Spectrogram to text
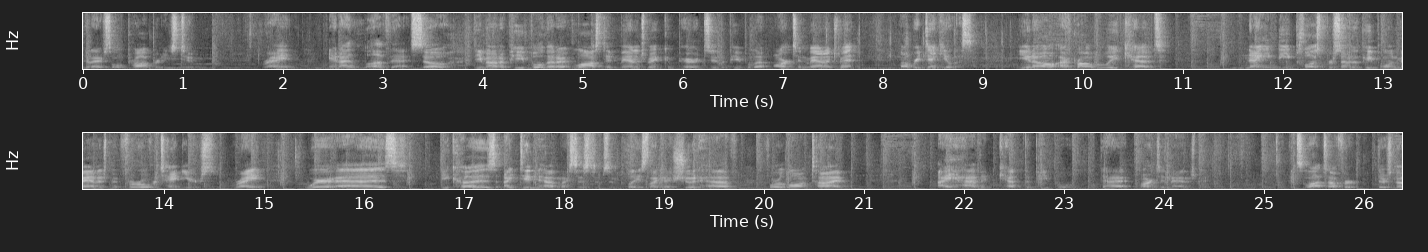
that I've sold properties to, right? And I love that. So the amount of people that I've lost in management compared to the people that aren't in management, oh, ridiculous. You know, I've probably kept 90 plus percent of the people in management for over 10 years, right? Whereas because I didn't have my systems in place like I should have for a long time, I haven't kept the people that aren't in management. It's a lot tougher. There's no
